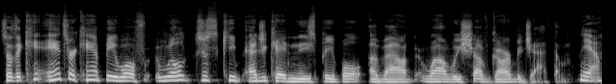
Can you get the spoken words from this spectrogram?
So the ca- answer can't be, well, f- we'll just keep educating these people about while we shove garbage at them. yeah.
